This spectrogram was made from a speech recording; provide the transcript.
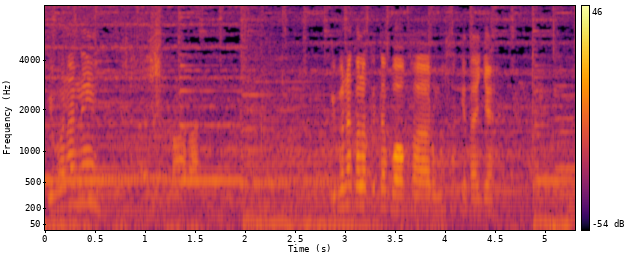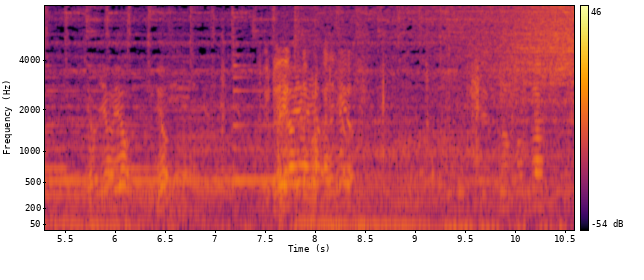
Gimana nih? parah Gimana kalau kita bawa ke rumah sakit aja? yuk yuk yuk yuk Yaudah, Ayo, yuk, kita berangkat aja yuk. Pelan-pelan.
